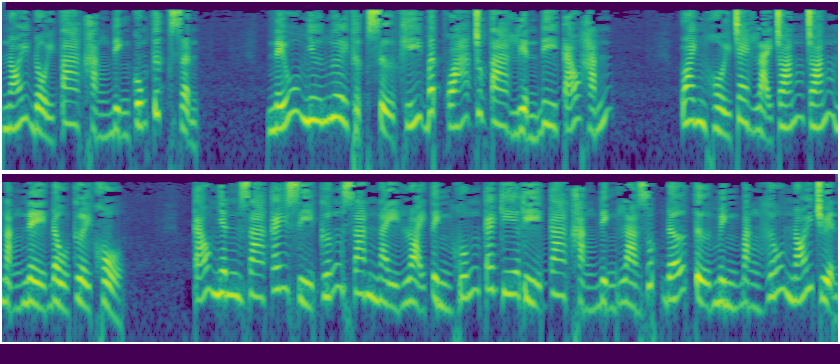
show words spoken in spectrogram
Nói đổi ta khẳng định cũng tức giận. Nếu như ngươi thực sự khí bất quá chúng ta liền đi cáo hắn. Oanh hồi che lại choáng choáng nặng nề đầu cười khổ. cáo nhân ra cái gì cưỡng gian này loại tình huống cái kia kỳ ca khẳng định là giúp đỡ tự mình bằng hữu nói chuyện.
